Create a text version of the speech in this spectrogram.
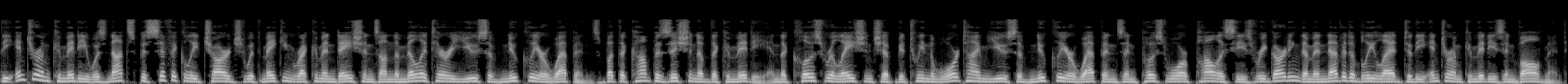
The Interim Committee was not specifically charged with making recommendations on the military use of nuclear weapons but the composition of the committee and the close relationship between the wartime use of nuclear weapons and post-war policies regarding them inevitably led to the Interim Committee's involvement.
